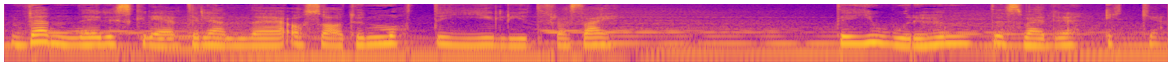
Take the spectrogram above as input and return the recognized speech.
Venner skrev til henne og sa at hun måtte gi lyd fra seg. Det gjorde hun dessverre ikke.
